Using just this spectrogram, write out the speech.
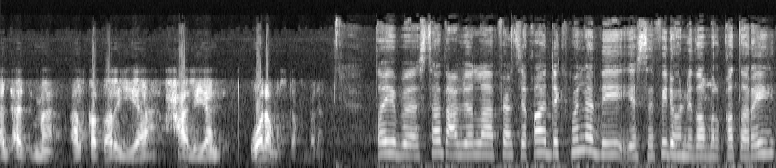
الأزمة القطرية حاليا ولا مستقبلا. طيب أستاذ عبد الله في اعتقادك ما الذي يستفيده النظام القطري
